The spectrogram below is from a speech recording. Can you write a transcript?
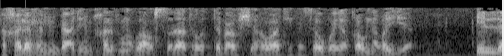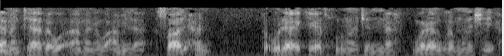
فخلف من بعدهم خلف أضاعوا الصلاة واتبعوا الشهوات فسوف يلقون غيا إلا من تاب وآمن وعمل صالحا فأولئك يدخلون الجنة ولا يظلمون شيئا.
